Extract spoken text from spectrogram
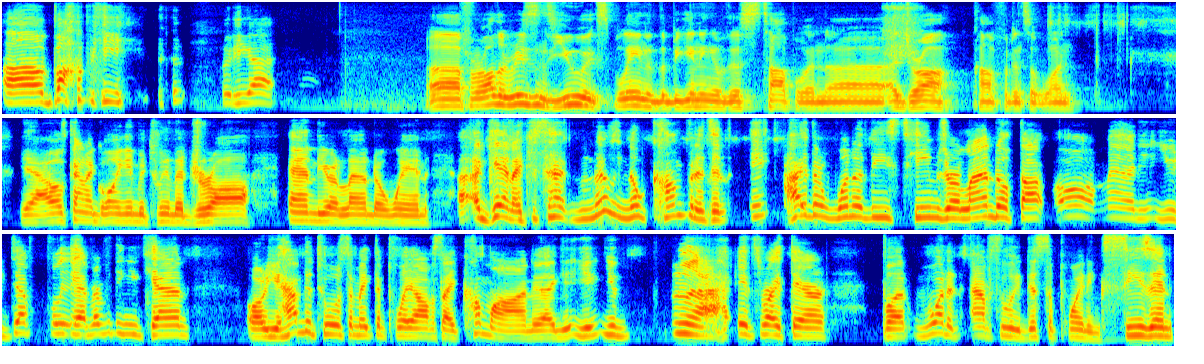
Uh, Bobby, what do you got? Uh, for all the reasons you explained at the beginning of this top one, uh, a draw, confidence of one. Yeah, I was kind of going in between the draw and the Orlando win. Uh, again, I just had really no confidence in it, either one of these teams. Orlando thought, oh man, you, you, definitely have everything you can, or you have the tools to make the playoffs. Like, come on, like you, you ugh, it's right there. But what an absolutely disappointing season.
